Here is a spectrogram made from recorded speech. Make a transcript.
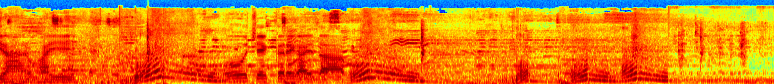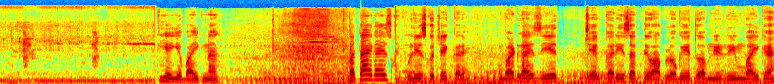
यार भाई, वो चेक करेगा गाइस आप है ये बाइक ना पता है गाइस पुलिस को चेक करें बट गाइस ये चेक कर ही सकते हो आप लोग ये तो अपनी ड्रीम बाइक है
